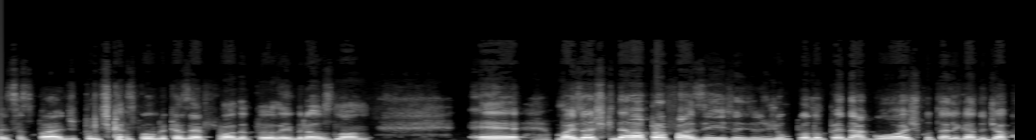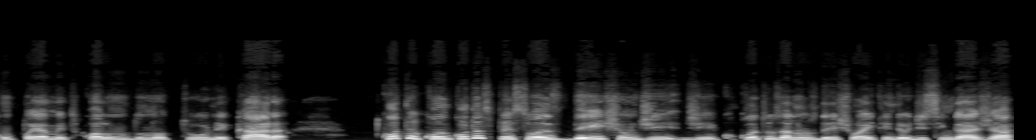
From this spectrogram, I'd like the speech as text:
Essas paradas de políticas públicas é foda pra eu lembrar os nomes. É, mas acho que dava para fazer isso de um plano pedagógico, tá ligado? De acompanhamento com o aluno do noturno. E, cara, quantas, quantas pessoas deixam de, de. Quantos alunos deixam aí, entendeu? De se engajar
